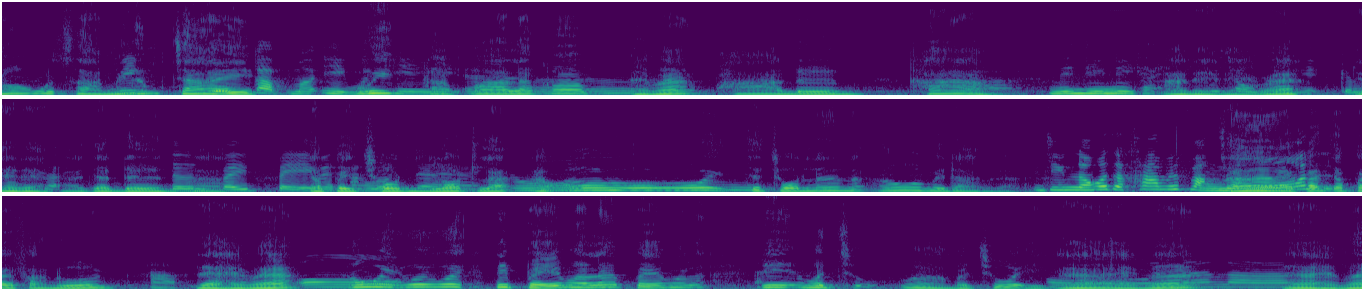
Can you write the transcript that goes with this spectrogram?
น้องอุตส่าห์มีน้ำใจวกกลับมาอีกเมื่อวิ่งกี้กลับมาแล้วก็อ่าเห็นไหมพาเดินข้ามค่ะ นี่นี่นี่ค่ะอ่าเนี่ยคุณเห็นไหมผู้ชเนี่ยเนี่ยกำลังจะอาจจะเดินเดินมาไปเป๋จะไปทางชนรถแล้วแดงเอาโอ้โอ้ยจะชนแล้วนะเอาไม่ได้ไม่ได้จริงๆน้องก็จะข้ามไปฝั่งโน้ใช่นเขาจะไปฝั่งนู้นอะเนี่ยเห็นไหมโอ้โอ้ยโอ้ยโอ้ยนี่เป๋มาแล้วเป๋มาแล้วนี่มาช่วยอ่ามาช่วยอีกอ่าเห็นไหมโอ้น่ารักอ่าเห็นไหม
